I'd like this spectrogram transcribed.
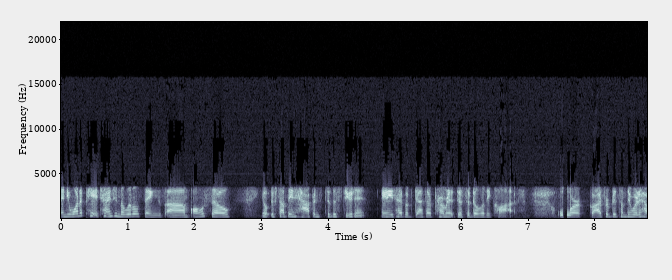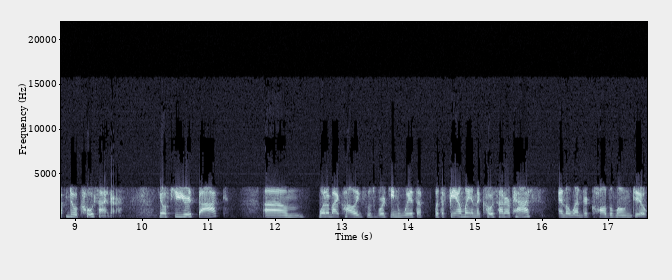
and you want to pay attention to little things. Um, also, you know, if something happens to the student, any type of death or permanent disability clause, or God forbid something were to happen to a cosigner. You know, a few years back, um, one of my colleagues was working with a with a family in the cosigner passed, and the lender called the loan due.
